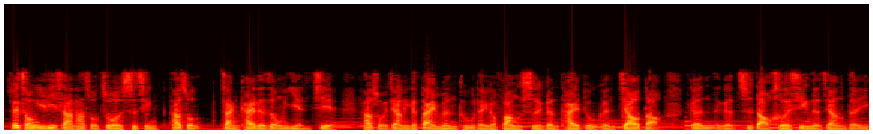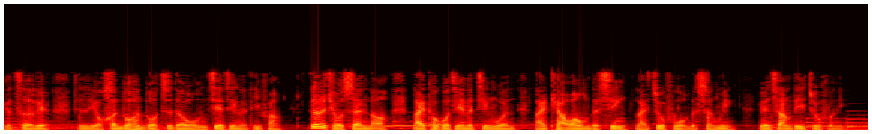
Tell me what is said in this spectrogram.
所以从以丽莎她所做的事情，她所展开的这种眼界，他所谓这样的一个带门徒的一个方式、跟态度、跟教导、跟那个指导核心的这样的一个策略，其实有很多很多值得我们借鉴的地方。真的求神哦，来透过今天的经文，来眺望我们的心，来祝福我们的生命。愿上帝祝福你。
